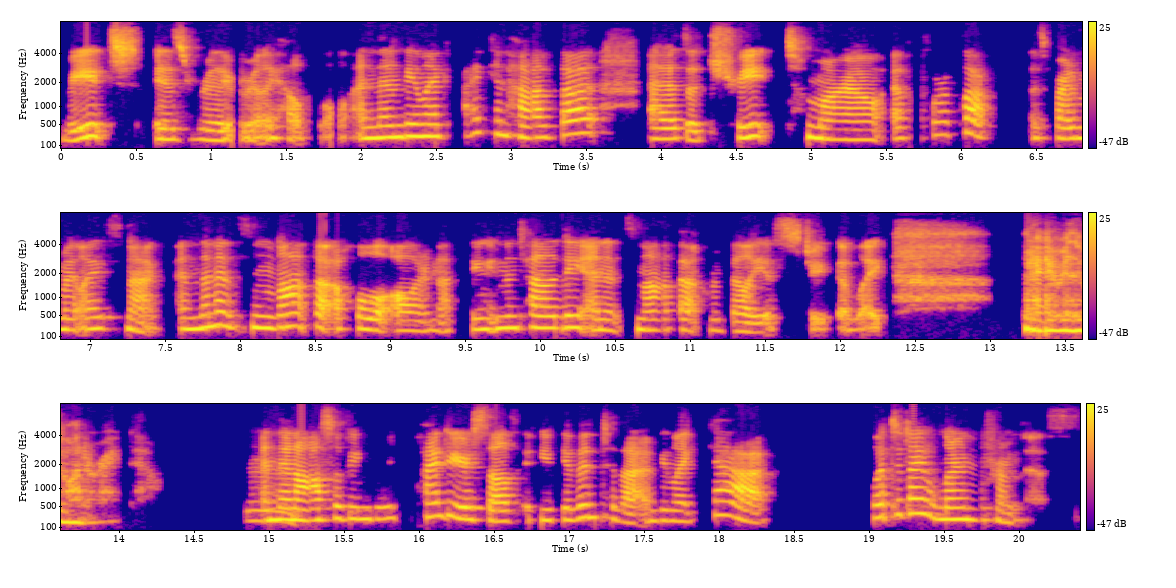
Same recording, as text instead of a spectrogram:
reach is really really helpful. And then being like, I can have that as a treat tomorrow at four o'clock as part of my light snack. And then it's not that whole all or nothing mentality, and it's not that rebellious streak of like, but I really want it right now. Mm. And then mm. also being very kind to yourself if you give in to that and be like, yeah, what did I learn from this?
